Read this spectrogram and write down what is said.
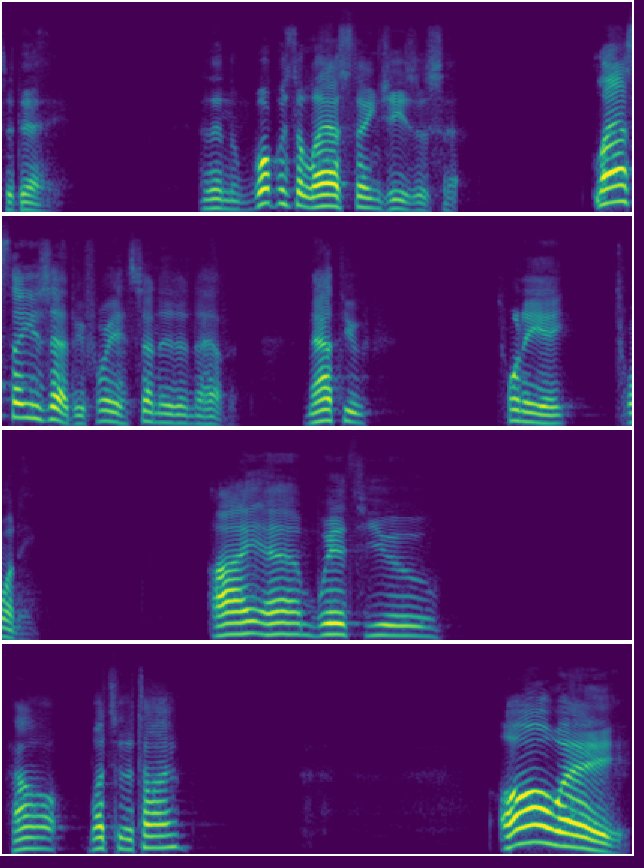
today. And then what was the last thing Jesus said? Last thing he said before he ascended into heaven. Matthew 28 20. I am with you. How much of the time? Always.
